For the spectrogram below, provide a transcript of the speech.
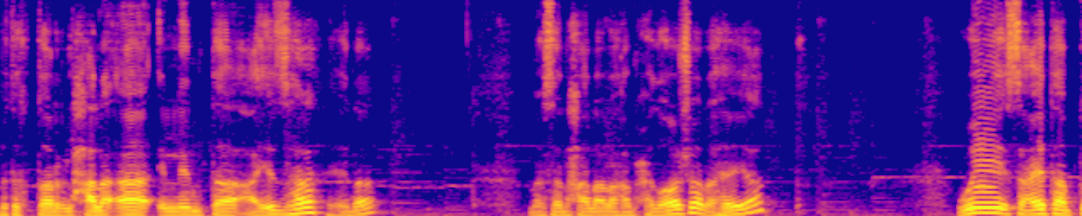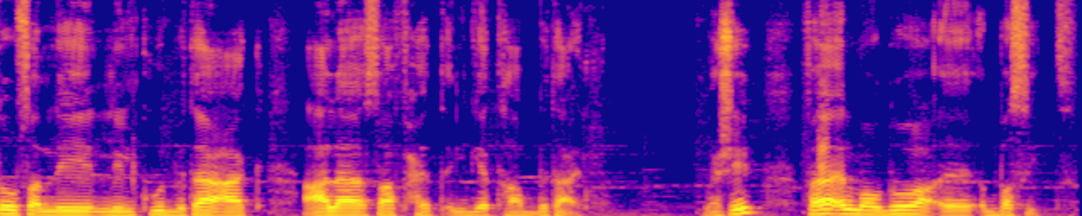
بتختار الحلقة اللي انت عايزها هنا. مثلا حلقة رقم 11 اهيت. وساعتها بتوصل للكود بتاعك على صفحة ال GitHub بتاعتنا. ماشي؟ فالموضوع بسيط.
